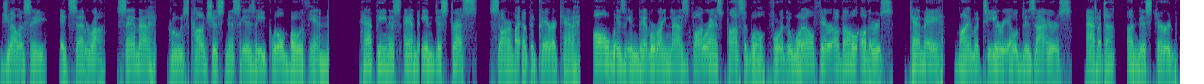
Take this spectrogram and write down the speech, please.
jealousy, etc., Sama, whose consciousness is equal both in happiness and in distress, sarva apakaraka, always endeavoring as far as possible for the welfare of all others, kame, by material desires, apata, undisturbed,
